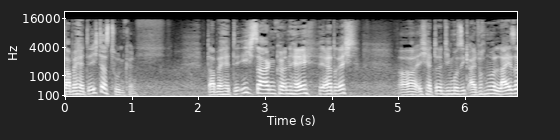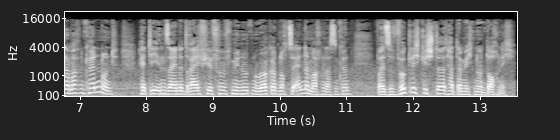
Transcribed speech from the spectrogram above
Dabei hätte ich das tun können. Dabei hätte ich sagen können, hey, er hat recht. Äh, ich hätte die Musik einfach nur leiser machen können und hätte ihn seine drei, vier, fünf Minuten Workout noch zu Ende machen lassen können, weil so wirklich gestört hat er mich nun doch nicht.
